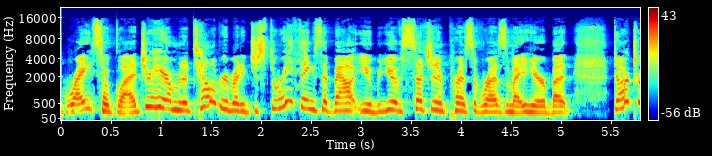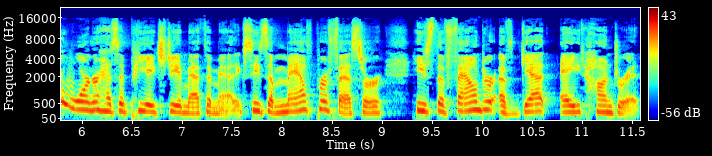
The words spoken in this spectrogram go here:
Great. So glad you're here. I'm going to tell everybody just three things about you, but you have such an impressive resume here. But Dr. Warner has a PhD in mathematics. He's a math professor. He's the founder of Get 800.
